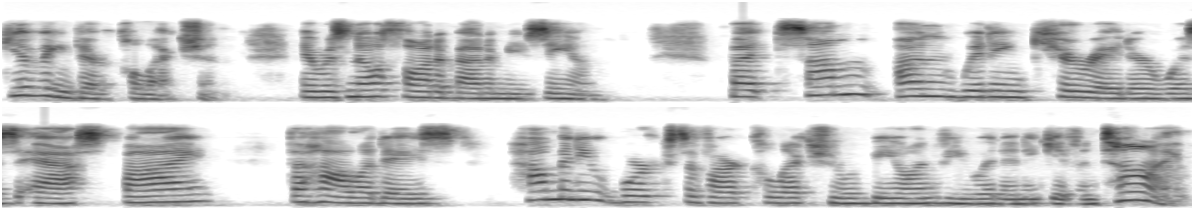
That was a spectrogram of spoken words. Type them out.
giving their collection. There was no thought about a museum. But some unwitting curator was asked by the Hollidays how many works of our collection would be on view at any given time.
